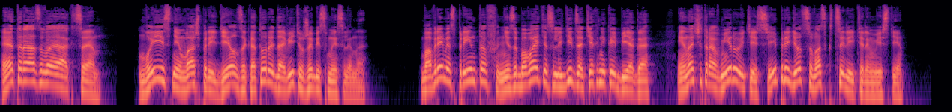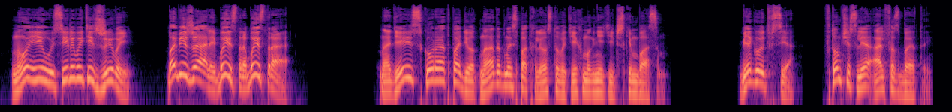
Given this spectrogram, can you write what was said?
Это разовая акция. Выясним ваш предел, за который давить уже бессмысленно. Во время спринтов не забывайте следить за техникой бега, иначе травмируетесь и придется вас к целителям вести. Ну и усиливайтесь живой. Побежали! Быстро, быстро! Надеюсь, скоро отпадет надобность подхлестывать их магнетическим басом. Бегают все, в том числе Альфа с Бетой.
